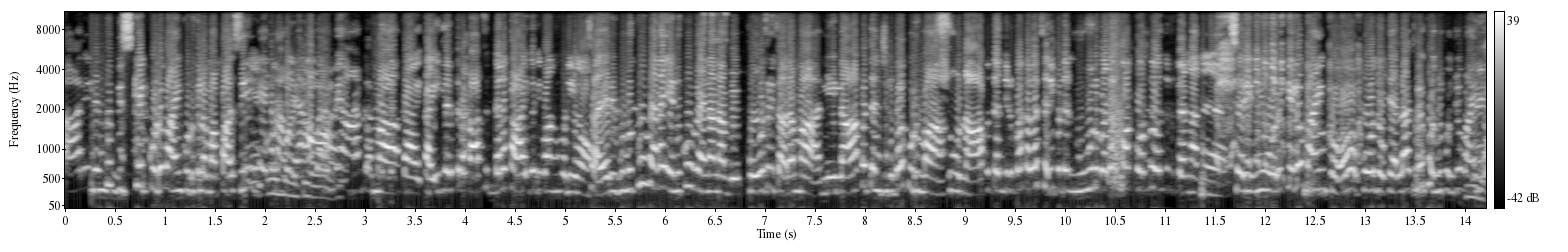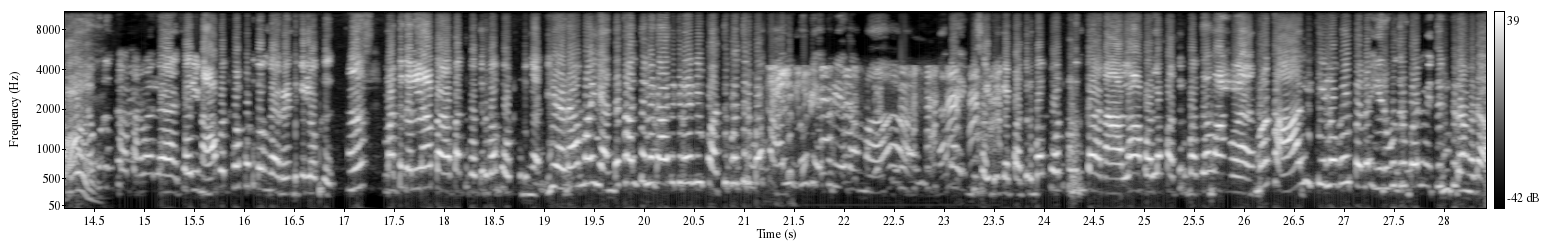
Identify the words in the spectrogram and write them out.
காலையில இருந்து பிஸ்கெட் கூட வாங்கி கொடுக்கலாமா பசின்னு கேட்கலாம். கையில இருக்கிற காசு தானே காய்கறி வாங்க முடியும். சரி உனக்கும் வேணாம் எனக்கும் வேணாம். நான் போடுற தரமா நீ நாற்பத்தஞ்சு ரூபாய் கொடுமா. நாற்பத்தஞ்சு ரூபாய்க்கெல்லாம் சரிப்பட்ட நூறு ரூபாய் கொண்டு வந்திருக்கேன் நானு. சரி நீ ஒரு கிலோ வாங்கிக்கோ. போதும். எல்லாத்துலயும் கொஞ்சம் கொஞ்சம் வாங்கிக்கோ. பரவாயில்ல. சரி நாற்பது ரூபாய் போட்டுக்கோங்க ரெண்டு கிலோக்கு? மத்ததெல்லாம் பத்து பத்து ரூபாய் போட்டு கொடுங்க ஏடாமா எந்த காலத்துலடா இருக்கிற நீ? பத்து பத்து ரூபாய் காலி கேக்குறியாடாமா என்னடா இப்படி சொல்றீங்க? பத்து ரூபாய் போட்டு கொடுங்கக்கா நான் அப்பெல்லாம் பத்து ரூபாய் தான் வாங்குவேன். அம்மா கால் கிலோவே இப்ப எல்லாம் இருபது ரூபான்னு வித்துக்கிறாங்கடா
